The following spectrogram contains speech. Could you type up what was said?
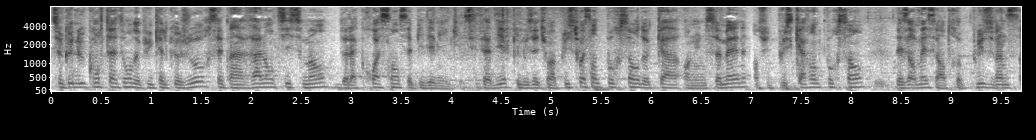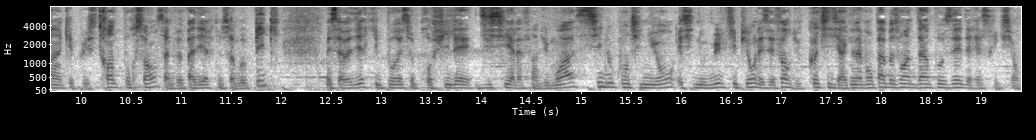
Ce que nous constatons depuis quelques jours, c'est un ralentissement de la croissance épidémique. C'est-à-dire que nous étions à plus 60% de cas en une semaine, ensuite plus 40%. Désormais, c'est entre plus 25 et plus 30%. Ça ne veut pas dire que nous sommes au pic, mais ça veut dire qu'il pourrait se profiler d'ici à la fin du mois si nous continuons et si nous multiplions les efforts du quotidien. Nous n'avons pas besoin d'imposer des restrictions,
